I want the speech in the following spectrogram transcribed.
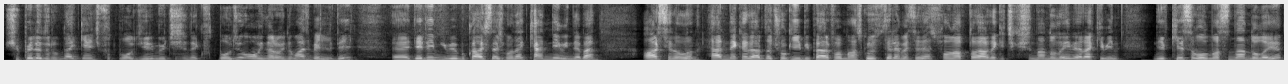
şüpheli durumda. Genç futbolcu 23 yaşındaki futbolcu oynar oynamaz belli değil. Ee, dediğim gibi bu karşılaşmada kendi evinde ben Arsenal'ın her ne kadar da çok iyi bir performans gösteremese de son haftalardaki çıkışından dolayı ve rakibin Newcastle olmasından dolayı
